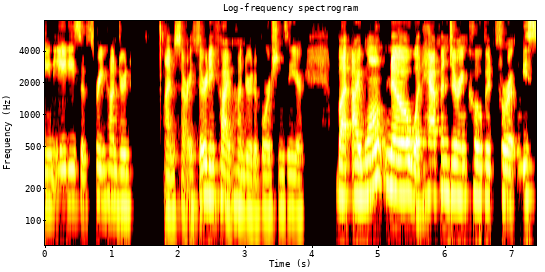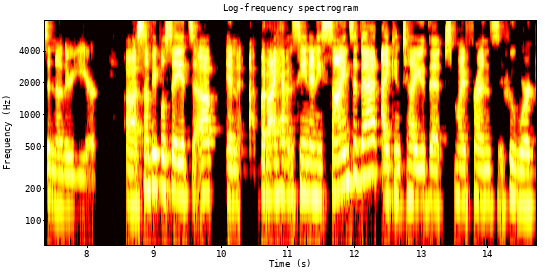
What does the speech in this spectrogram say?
1980s of 300. I'm sorry, 3,500 abortions a year. But I won't know what happened during COVID for at least another year. Uh, some people say it's up, and but I haven't seen any signs of that. I can tell you that my friends who work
